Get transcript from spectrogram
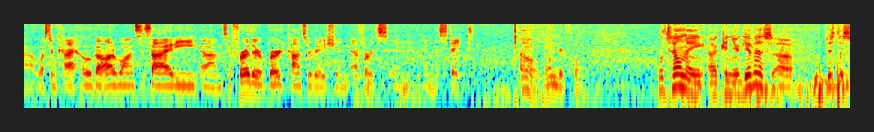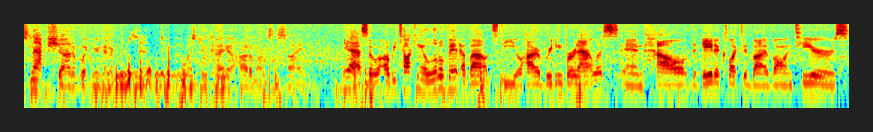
uh, Western Cuyahoga Audubon Society, um, to further bird conservation efforts in, in the state. Oh, wonderful. Well, tell me, uh, can you give us uh, just a snapshot of what you're going to present to the Western Cuyahoga Audubon Society? Yeah, so I'll be talking a little bit about the Ohio Breeding Bird Atlas and how the data collected by volunteers,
